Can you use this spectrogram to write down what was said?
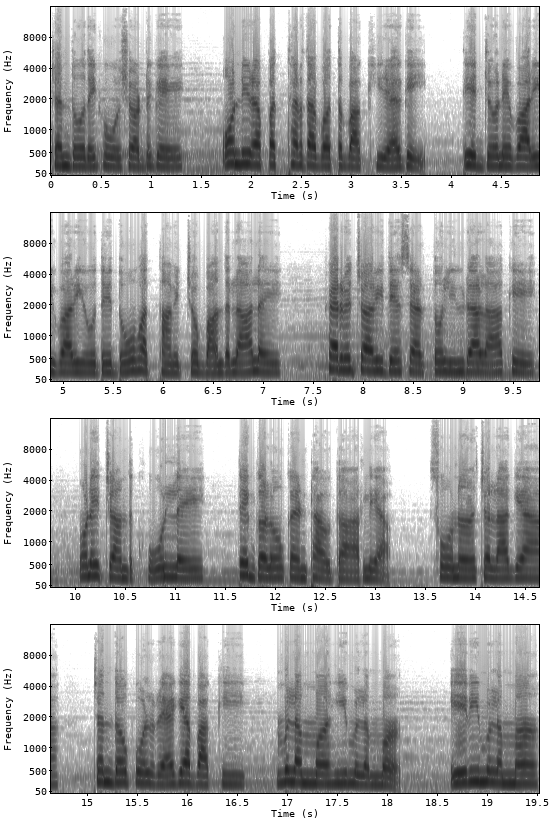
ਚੰਦੋ ਦੇ ਹੋਸ਼ ਉੱਡ ਗਏ। ਉਹ ਨਿਰਾ ਪੱਥਰ ਦਾ ਬੁੱਤ ਬਾਕੀ ਰਹਿ ਗਈ। ਤੇਜੋ ਨੇ ਵਾਰੀ-ਵਾਰੀ ਉਹਦੇ ਦੋ ਹੱਥਾਂ ਵਿੱਚੋਂ ਬੰਦ ਲਾ ਲਏ। ਫਿਰ ਵਿਚਾਰੀ ਦੇ ਸਿਰ ਤੋਂ ਲੀੜਾ ਲਾ ਕੇ ਉਹਨੇ ਚੰਦ ਖੋਲ ਲਏ ਤੇ ਗਲੋਂ ਕੈਂਠਾ ਉਤਾਰ ਲਿਆ। ਸੋਨਾ ਚਲਾ ਗਿਆ। ਚੰਦੋ ਕੋਲ ਰਹਿ ਗਿਆ ਬਾਕੀ ਮੁਲੰਮਾ ਹੀ ਮੁਲੰਮਾ। Eri Mulamma,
